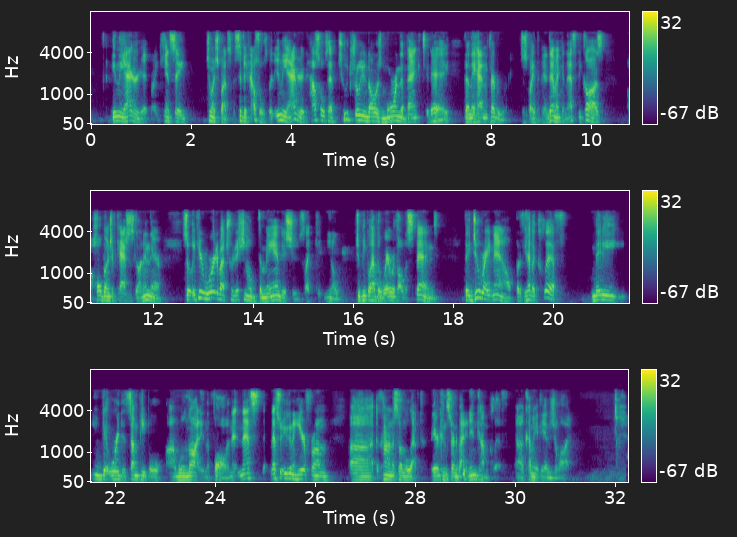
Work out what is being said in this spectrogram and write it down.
in the aggregate, I can't say too much about specific households, but in the aggregate, households have $2 trillion more in the bank today than they had in February, despite the pandemic. And that's because a whole bunch of cash has gone in there. So if you're worried about traditional demand issues, like, you know, do people have the wherewithal to spend? they do right now. But if you have a cliff, maybe you get worried that some people um, will not in the fall, and, that, and that's that's what you're going to hear from uh, economists on the left. They're concerned about an income cliff uh, coming at the end of July.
